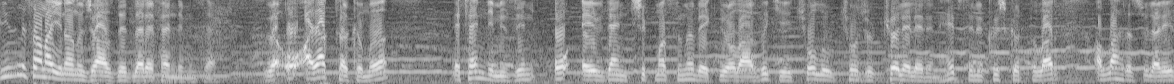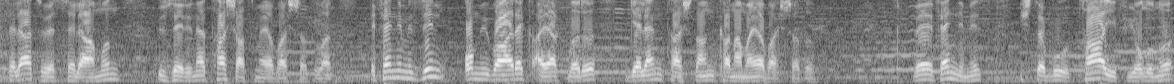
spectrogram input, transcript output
Biz mi sana inanacağız dediler Efendimiz'e. Ve o ayak takımı Efendimizin o evden çıkmasını bekliyorlardı ki çoluk çocuk kölelerin hepsini kışkırttılar. Allah Resulü Aleyhisselatü Vesselam'ın üzerine taş atmaya başladılar. Efendimizin o mübarek ayakları gelen taştan kanamaya başladı. Ve Efendimiz işte bu Taif yolunu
